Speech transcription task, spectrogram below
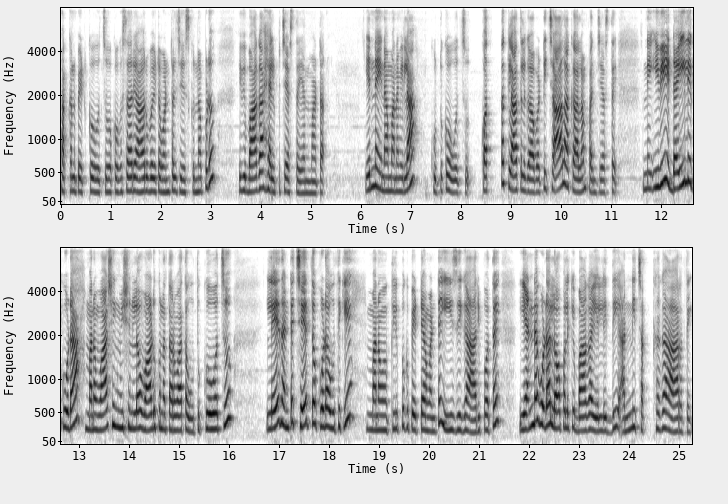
పక్కన పెట్టుకోవచ్చు. ఒక్కొక్కసారి ఆరు బయట వంటలు చేసుకున్నప్పుడు ఇవి బాగా హెల్ప్ చేస్తాయి అన్నమాట. ఎన్నైనా మనం ఇలా కుట్టుకోవచ్చు. కొత్త క్లాతులు కాబట్టి చాలా కాలం పనిచేస్తాయి. ఇవి డైలీ కూడా మనం వాషింగ్ మిషన్లో వాడుకున్న తర్వాత ఉతుక్కోవచ్చు. లేదంటే చేత్తో కూడా ఉతికి మనం క్లిప్పుకు పెట్టామంటే ఈజీగా ఆరిపోతాయి. ఎండ కూడా లోపలికి బాగా వెళ్ళిద్ది. అన్నీ చక్కగా ఆరతాయి.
